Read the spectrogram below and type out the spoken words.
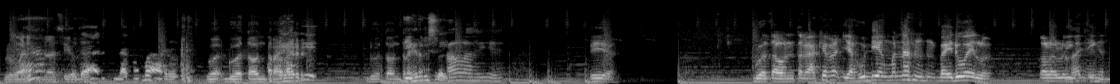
Belum ya, ada berhasil. Udah ada pendatang baru. dua, dua tahun terakhir Apalagi dua tahun terakhir kalah iya. Iya. Dua tahun terakhir Yahudi yang menang by the way lo kalau lu ingat-ingat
